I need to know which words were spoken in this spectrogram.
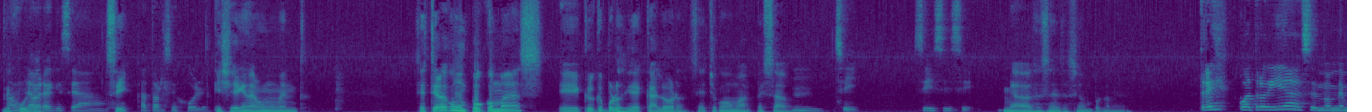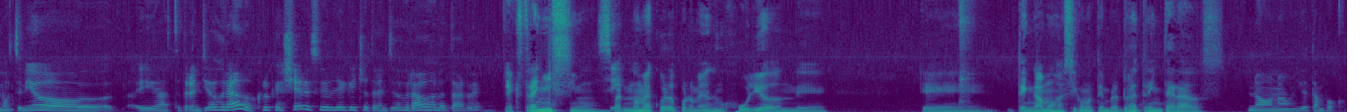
De julio. la hora que sea Sí. 14 de julio. que lleguen en algún momento. Se estira como un poco más, eh, creo que por los días de calor, se ha hecho como más pesado. Mm, sí, sí, sí, sí. Me ha dado esa sensación, por lo menos. Tres, cuatro días en donde hemos tenido eh, hasta 32 grados. Creo que ayer ha sido el día que he hecho 32 grados a la tarde. Extrañísimo. Sí. No me acuerdo por lo menos de un julio donde eh, tengamos así como temperaturas de 30 grados. No, no, yo tampoco.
